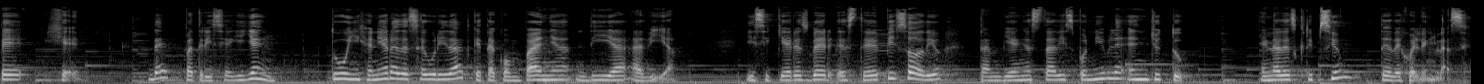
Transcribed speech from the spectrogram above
PG. de Patricia Guillén, tu ingeniera de seguridad que te acompaña día a día. Y si quieres ver este episodio, también está disponible en YouTube. En la descripción te dejo el enlace.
